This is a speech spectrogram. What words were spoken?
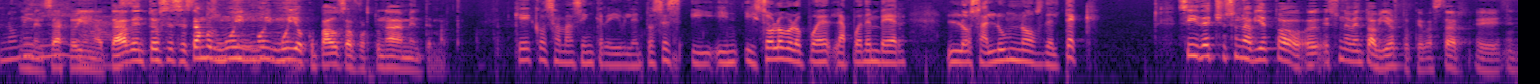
No un me mensaje hoy en la tarde. Entonces estamos muy, muy, muy ocupados afortunadamente, Marta. Qué cosa más increíble. Entonces, y, y, y solo lo puede, la pueden ver los alumnos del TEC. Sí, de hecho es un abierto, eh, es un evento abierto que va a estar eh, en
